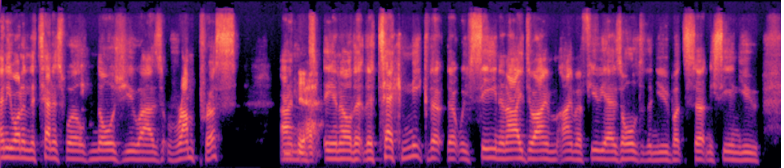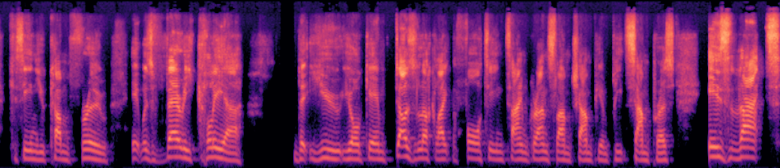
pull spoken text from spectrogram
anyone in the tennis world knows you as Rampras and yeah. you know the, the technique that, that we've seen and i do i'm i'm a few years older than you but certainly seeing you seeing you come through it was very clear that you your game does look like the 14 time grand slam champion pete sampras. Is that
